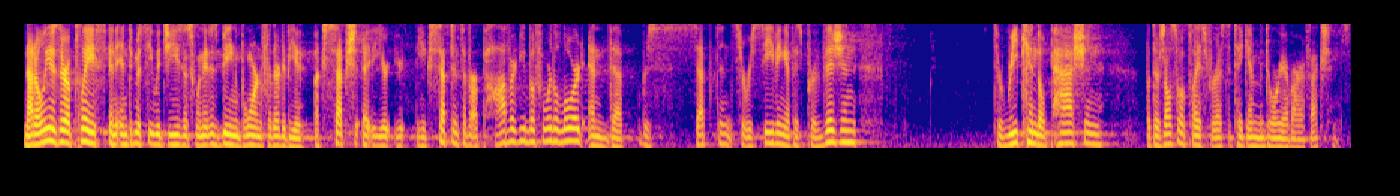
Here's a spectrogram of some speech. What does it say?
not only is there a place in intimacy with Jesus when it is being born for there to be uh, your, your, the acceptance of our poverty before the Lord and the acceptance or receiving of his provision to rekindle passion, but there's also a place for us to take inventory of our affections.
